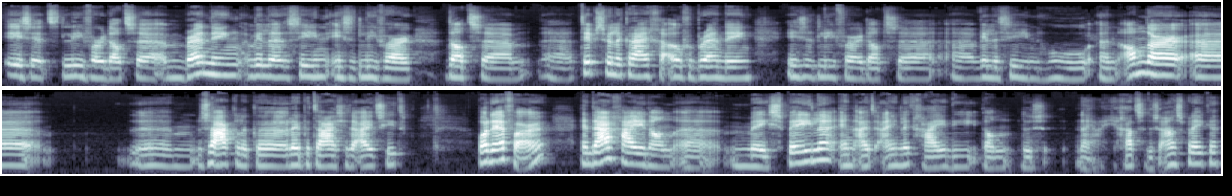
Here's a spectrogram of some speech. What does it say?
Is het liever dat ze een branding willen zien? Is het liever dat ze uh, tips willen krijgen over branding? Is het liever dat ze willen zien hoe een ander um, zakelijke reportage eruit ziet? Whatever. En daar ga je dan uh, mee spelen. En uiteindelijk ga je die dan dus, nou ja, je gaat ze dus aanspreken.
